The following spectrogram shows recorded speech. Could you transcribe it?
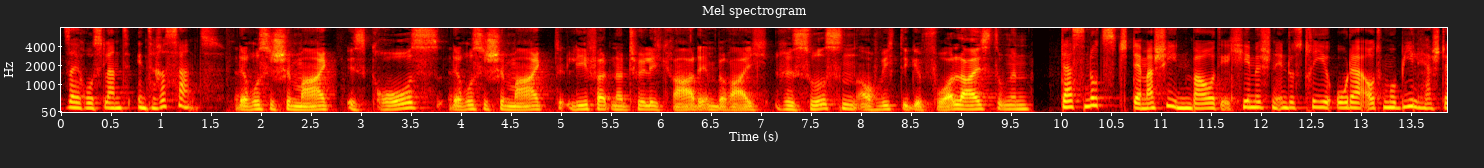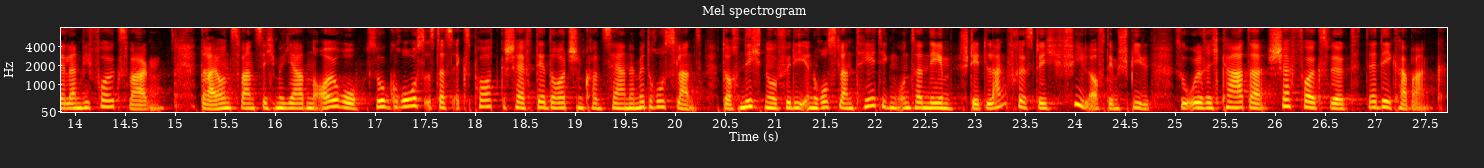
sei Russland interessant. Der russische Markt ist groß. Der russische Markt liefert natürlich gerade im Bereich Ressourcen auch wichtige Vorleistungen. Das nutzt der Maschinenbau, der chemischen Industrie oder Automobilherstellern wie Volkswagen. 23 Milliarden Euro, so groß ist das Exportgeschäft der deutschen Konzerne mit Russland. Doch nicht nur für die in Russland tätigen Unternehmen steht langfristig viel auf dem Spiel, so Ulrich Kater, Chefvolkswirt der DK Bank.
